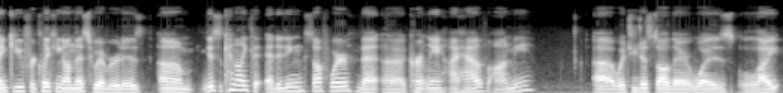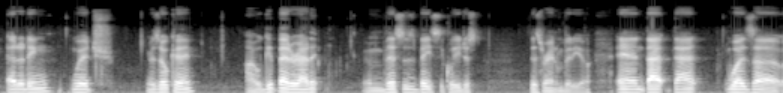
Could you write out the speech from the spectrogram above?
Thank you for clicking on this, whoever it is. Um, this is kind of like the editing software that, uh, currently I have on me. Uh, what you just saw there was light editing, which is okay. I will get better at it. And this is basically just this random video. And that that was uh,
